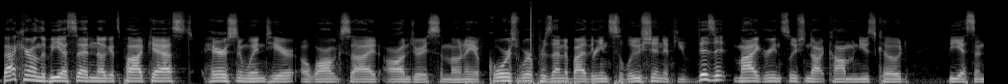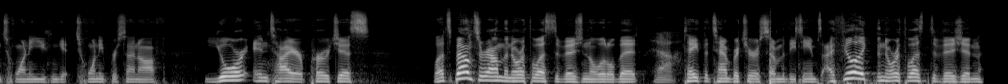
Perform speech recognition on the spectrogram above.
Back here on the BSN Nuggets podcast, Harrison Wind here alongside Andre Simone. Of course, we're presented by The Green Solution. If you visit mygreensolution.com and use code BSN20, you can get 20% off your entire purchase. let's bounce around the Northwest Division a little bit. Yeah. Take the temperature of some of these teams. I feel like the Northwest Division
